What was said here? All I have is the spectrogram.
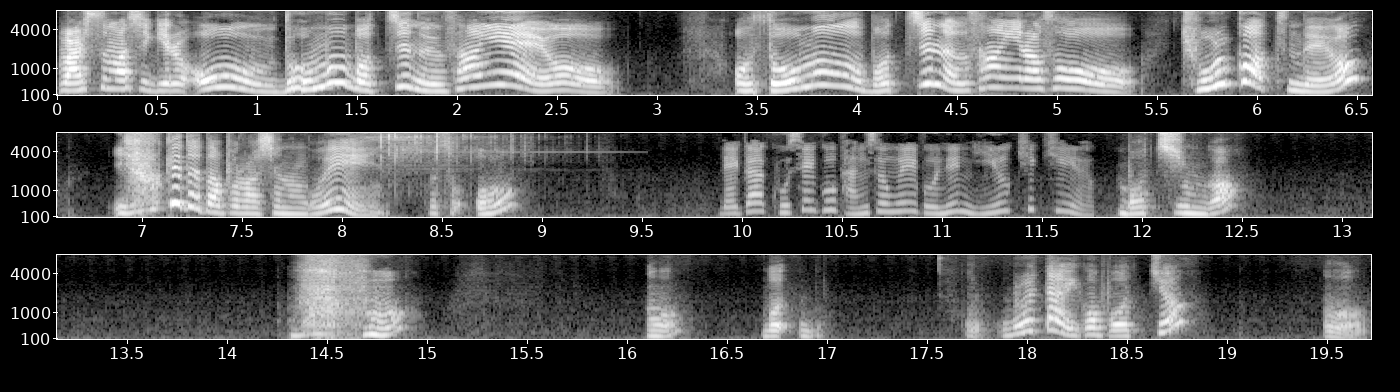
말씀하시기를 어 너무 멋진 의상이에요. 어 너무 멋진 의상이라서 좋을 것 같은데요? 이렇게 대답을 하시는 거예요. 그래서 어 내가 고세고 방송을 보는 이유 키키읍. 멋진가? 어? 어? 뭐, 롤다 이거 멋져? 어.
